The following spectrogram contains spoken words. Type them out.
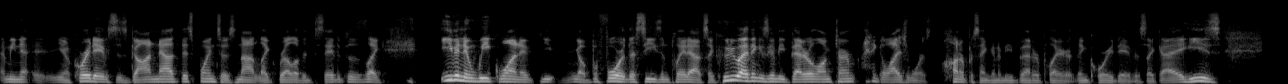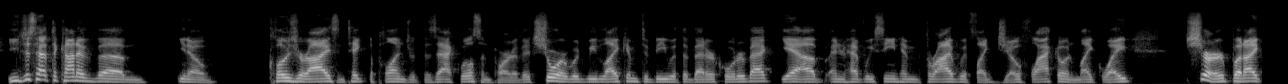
I mean, uh, you know, Corey Davis is gone now at this point, so it's not like relevant to say this. It's like even in week one, if you, you know, before the season played out, it's like, who do I think is going to be better long term? I think Elijah Moore is 100% going to be a better player than Corey Davis. Like, I, he's, you just have to kind of, um, you know, close your eyes and take the plunge with the Zach Wilson part of it. Sure, would we like him to be with a better quarterback? Yeah, and have we seen him thrive with like Joe Flacco and Mike White? Sure, but I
